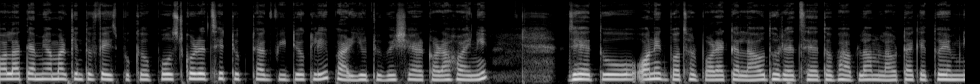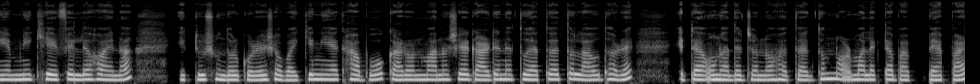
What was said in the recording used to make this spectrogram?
বলাতে আমি আমার কিন্তু ফেসবুকেও পোস্ট করেছি, টুকটাক ভিডিও ক্লিপ আর ইউটিউবে শেয়ার করা হয়নি। যেহেতু অনেক বছর পর একটা লাউ ধরেছে, তো ভাবলাম লাউটাকে তো এমনি এমনি খেয়ে ফেললে হয় না। একটু সুন্দর করে সবাইকে নিয়ে খাব, কারণ মানুষের গার্ডেনে তো এত এত লাউ ধরে, এটা ওনাদের জন্য হয়তো একদম নর্মাল একটা ব্যাপার।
